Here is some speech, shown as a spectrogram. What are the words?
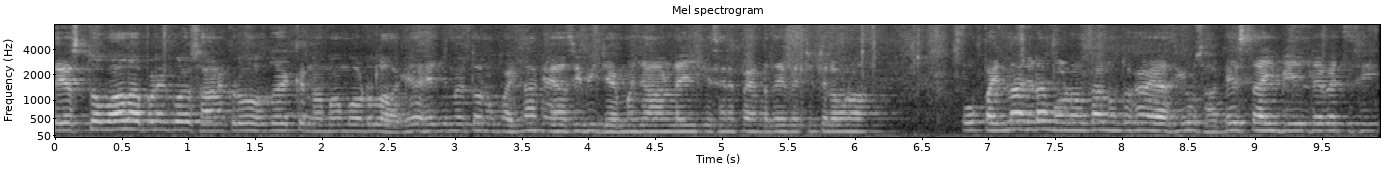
ਤੇ ਇਸ ਤੋਂ ਬਾਅਦ ਆਪਣੇ ਕੋਲ ਸਨਕ੍ਰੋਸ ਦਾ ਇੱਕ ਨਵਾਂ ਮਾਡਲ ਆ ਗਿਆ ਇਹ, ਜਿਵੇਂ ਤੁਹਾਨੂੰ ਪਹਿਲਾਂ ਕਿਹਾ ਸੀ ਵੀ ਜਿਮ ਜਾਣ ਲਈ ਕਿਸੇ ਨੇ ਪਿੰਡ ਦੇ ਵਿੱਚ ਚਲਾਉਣਾ। ਉਹ ਪਹਿਲਾਂ ਜਿਹੜਾ ਮਾਡਲ ਤੁਹਾਨੂੰ ਦਿਖਾਇਆ ਸੀ, ਉਹ 27.5 ਵੀਲ ਦੇ ਵਿੱਚ ਸੀ।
